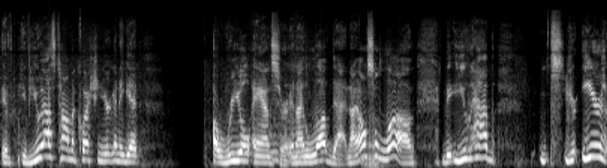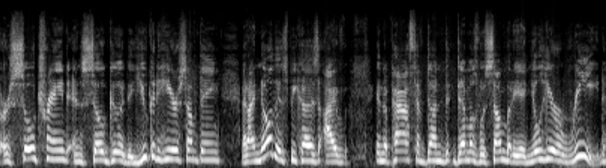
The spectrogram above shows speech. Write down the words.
if if you ask Tom a question, you're going to get a real answer, and I mm-hmm. love that. And I also love that you have your ears are so trained and so good that you could hear something and i know this because i've in the past have done d- demos with somebody and you'll hear a read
